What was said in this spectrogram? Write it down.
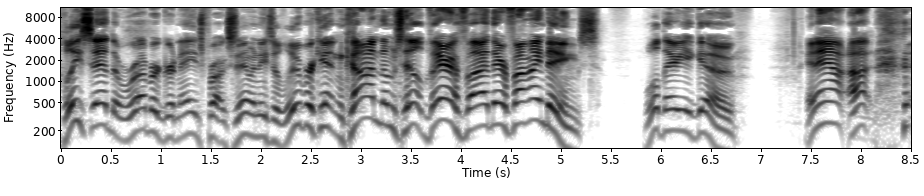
Police said the rubber grenade's proximity to lubricant and condoms helped verify their findings. Well, there you go. Now, I,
